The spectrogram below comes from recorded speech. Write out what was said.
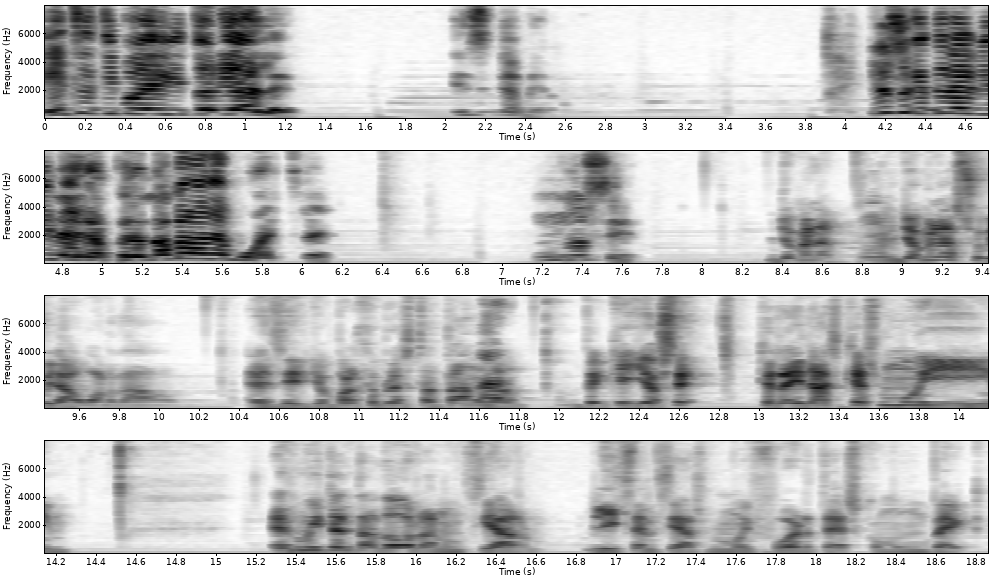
Este tipo de editoriales, enséñame. Yo sé que tienes dinero, pero no me la demuestres. No sé. Yo me, la, Mm. yo me las hubiera guardado. Es decir, yo por ejemplo esta tanda, que yo sé que en realidad es que es muy... Es muy tentador anunciar licencias muy fuertes como un Beck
